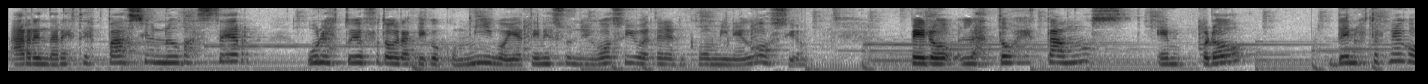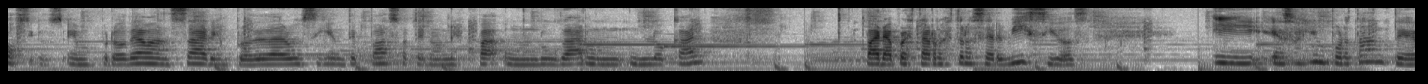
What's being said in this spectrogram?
arrendar este espacio no va a ser un estudio fotográfico conmigo, ya tiene su negocio y va a tener como mi negocio. Pero las dos estamos en pro de nuestros negocios, en pro de avanzar, en pro de dar un siguiente paso, a tener un, lugar, un, local para prestar nuestros servicios. Y eso es lo importante,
